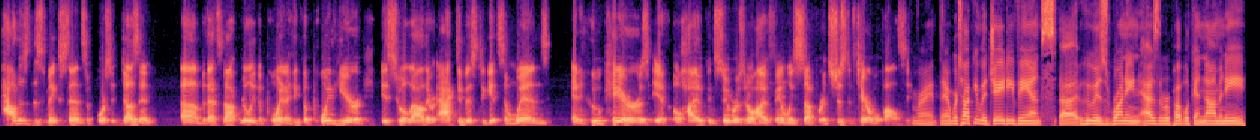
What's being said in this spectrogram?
How does this make sense? Of course, it doesn't. Um, but that's not really the point. I think the point here is to allow their activists to get some wins. And who cares if Ohio consumers and Ohio families suffer? It's just a terrible policy. Right. There. We're talking with J.D. Vance, uh, who is running as the Republican nominee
